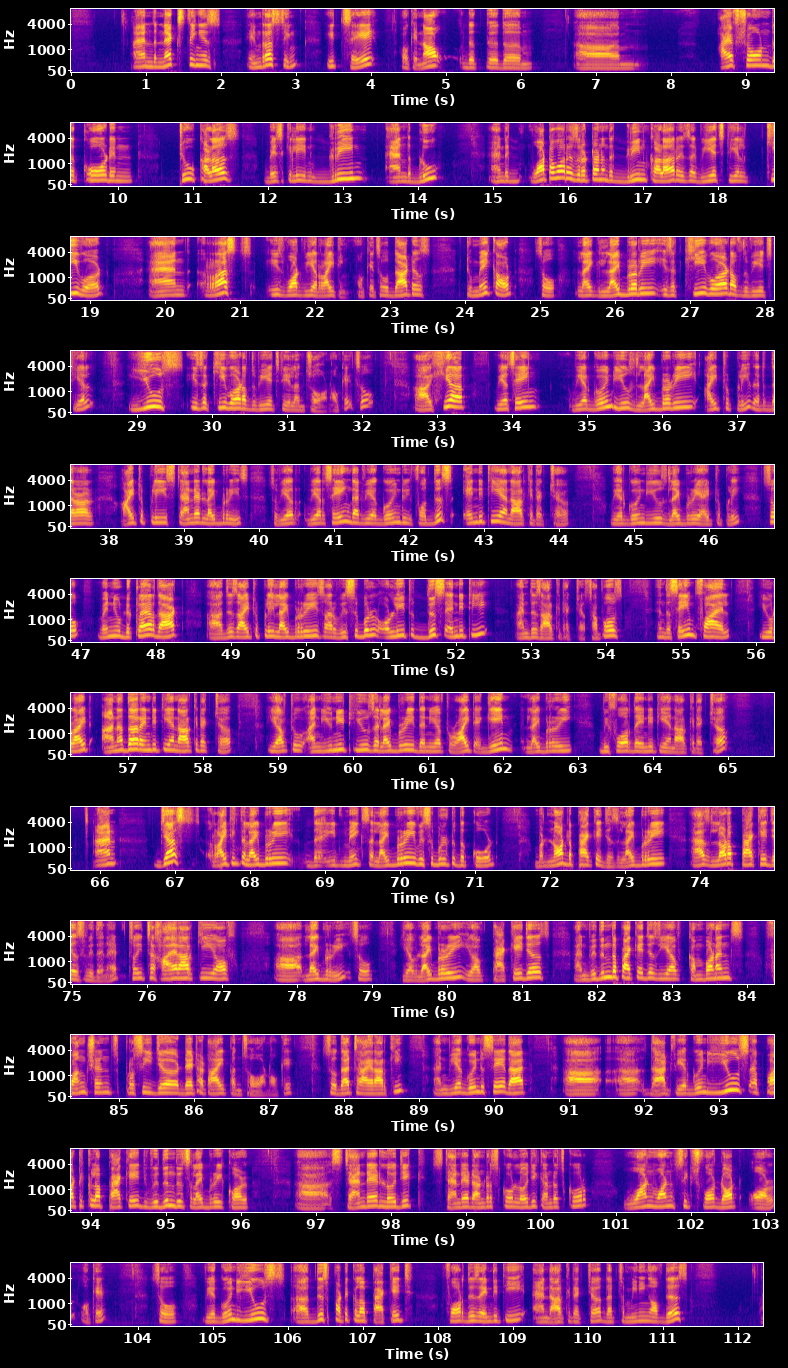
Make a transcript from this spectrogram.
And the next thing is interesting. It say okay now the, the, the um, I have shown the code in two colors basically in green and the blue and whatever is written in the green color is a VHDL keyword and Rust is what we are writing okay. So that is to make out so like library is a keyword of the VHDL use is a keyword of the VHDL and so on okay. So uh, here we are saying we are going to use library IEEE that there are IEEE standard libraries. So we are, we are saying that we are going to for this entity and architecture we are going to use library IEEE. So when you declare that uh, this IEEE libraries are visible only to this entity and this architecture. Suppose in the same file you write another entity and architecture you have to and you need to use a library then you have to write again library before the entity and architecture and just writing the library the, it makes a library visible to the code but not the packages library has lot of packages within it. So it is a hierarchy of uh, library. So you have library you have packages and within the packages you have components functions procedure data type and so on okay. So that is hierarchy and we are going to say that uh, uh, that we are going to use a particular package within this library called uh, standard logic standard underscore logic underscore 1164 dot all okay. So we are going to use uh, this particular package for this entity and architecture that is the meaning of this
